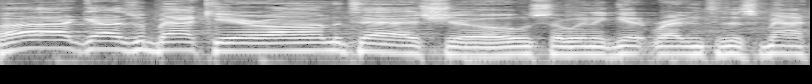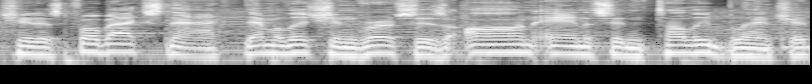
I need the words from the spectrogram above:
All right, guys, we're back here on the Taz Show. So we're going to get right into this match here. This throwback snack Demolition versus Arn Anderson, Tully Blanchard.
